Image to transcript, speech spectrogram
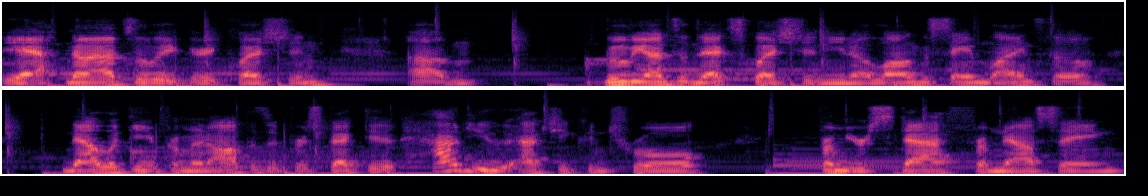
Yeah, no, absolutely. Great question. Um, moving on to the next question, you know, along the same lines, though, now looking from an opposite perspective, how do you actually control from your staff from now saying,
